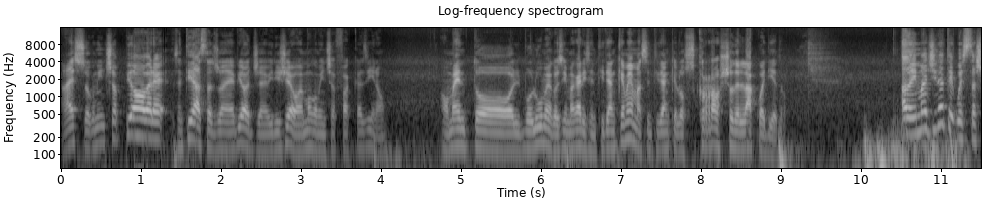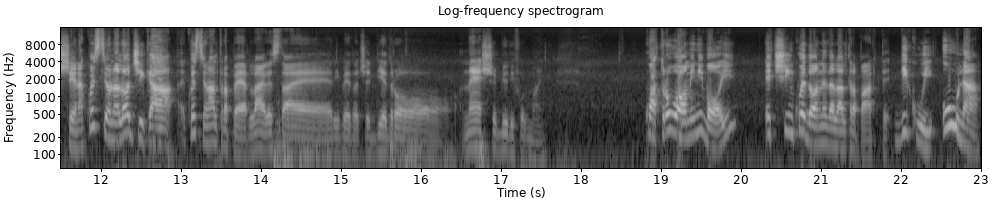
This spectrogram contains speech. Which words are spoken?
Adesso comincia a piovere. Sentite la stagione delle piogge, vi dicevo, e ora comincia a fare casino. Aumento il volume così magari sentite anche me, ma sentite anche lo scroscio dell'acqua dietro. Allora, immaginate questa scena. Questa è una logica. Questa è un'altra perla. Eh. Questa è, ripeto, c'è dietro Nash Beautiful Mind. Quattro uomini, voi, e cinque donne dall'altra parte. Di cui una.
